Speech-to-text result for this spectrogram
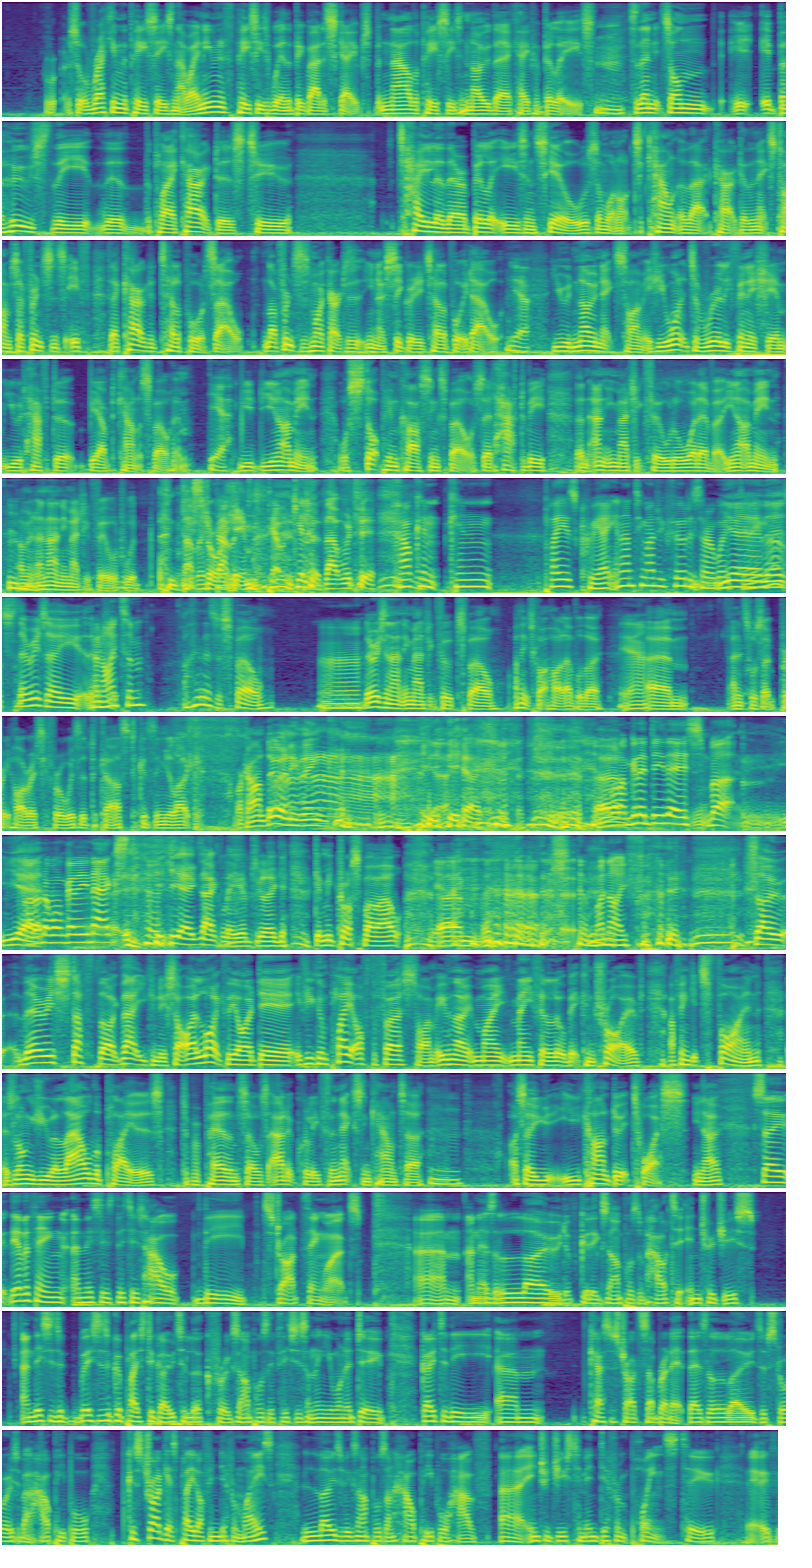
sort of wrecking the PCs in that way. And even if the PCs win, the big bad escapes. But now the PCs know their capabilities. Hmm. So then it's on. It, it behooves the, the the player characters to tailor their abilities and skills and whatnot to counter that character the next time. So, for instance, if their character teleports out, like for instance, my character, you know, Sigrid, he teleported out. Yeah. You would know next time if you wanted to really finish him, you would have to be able to counterspell him. Yeah. You, you know what I mean? Or stop him casting spells. There'd have to be an anti magic field or whatever. You know what I mean? I mm-hmm. mean, an anti magic field would destroy that would- him. that would kill him. that would. How can can players create an anti magic field? Is there a way yeah, of doing there's there is a there An is a- item? I think there's a spell. Uh, There is an anti magic field spell. I think it's quite high level though. yeah. Um, and it's also pretty high risk for a wizard to cast because then you're like, I can't do anything. Ah. yeah. yeah. well, Um, I'm gonna do this, but Yeah. I don't know what I'm going to do next. yeah, exactly. I'm just gonna get, get me crossbow out. Yeah. Um, My knife. so there is stuff like that you can do. So I like the idea. If you can play it off the first time, even though it may may feel a little bit contrived, I think it's fine as long as you allow the players to prepare themselves adequately for the next encounter. Hmm. Uh, So you, you can't do it twice. You know. So the other thing, and this is this is how the Strahd thing works, um, and there's a load of good examples of how to introduce. And this is a this is a good place to go to look for examples if this is something you want to do. Go to the um, Curse of Strahd subreddit. There's loads of stories about how people because Strahd gets played off in different ways. Loads of examples on how people have uh, introduced him in different points to uh,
